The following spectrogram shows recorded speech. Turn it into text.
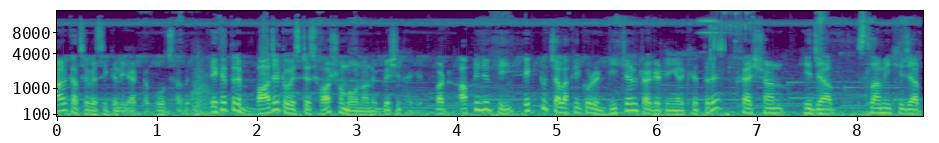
কার কাছে বেসিক্যালি একটা পৌঁছাবে। এক্ষেত্রে বাজেট ওয়েস্টেজ হওয়ার সম্ভাবনা অনেক বেশি থাকে। বাট আপনি যদি একটু চালাকি করে ডিটেল টার্গেটিং এর ক্ষেত্রে ফ্যাশন হিজাব ইসলামিক হিজাব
